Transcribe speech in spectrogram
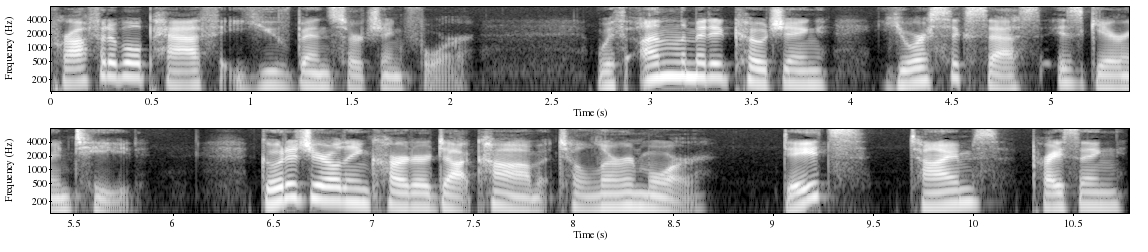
profitable path you've been searching for. With unlimited coaching, your success is guaranteed. Go to GeraldineCarter.com to learn more. Dates, times, pricing,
